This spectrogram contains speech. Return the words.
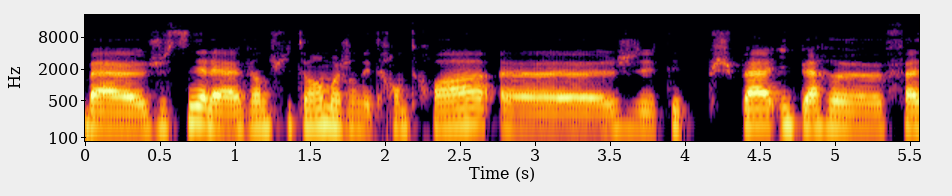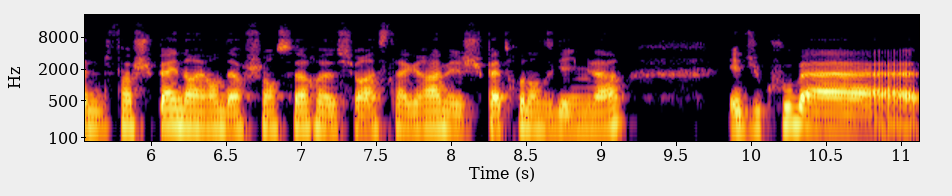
bah Justine elle a 28 ans, moi j'en ai 33. Euh, j'étais je suis pas hyper fan enfin je suis pas énormément d'influenceurs sur Instagram et je suis pas trop dans ce game là. Et du coup, bah,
